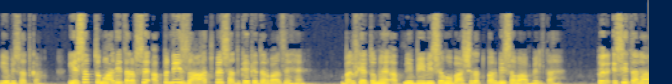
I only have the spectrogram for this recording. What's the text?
یہ بھی صدقہ۔ یہ سب تمہاری طرف سے اپنی ذات پہ صدقے کے دروازے ہیں، بلکہ تمہیں اپنی بیوی سے مباشرت پر بھی ثواب ملتا ہے۔ پھر اسی طرح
